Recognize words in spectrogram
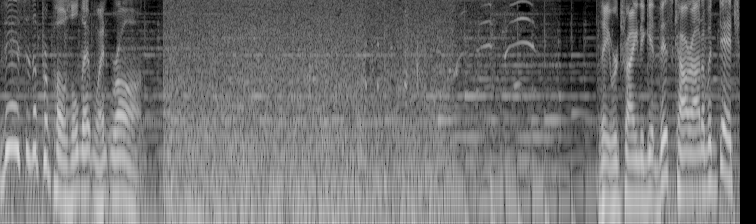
This is a proposal that went wrong. They were trying to get this car out of a ditch,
